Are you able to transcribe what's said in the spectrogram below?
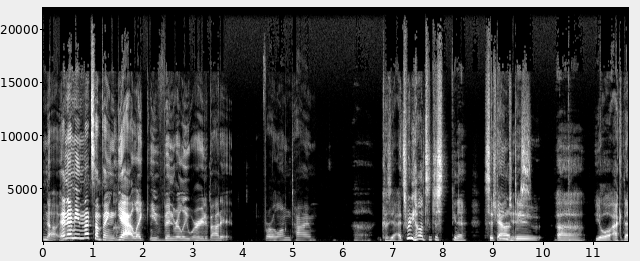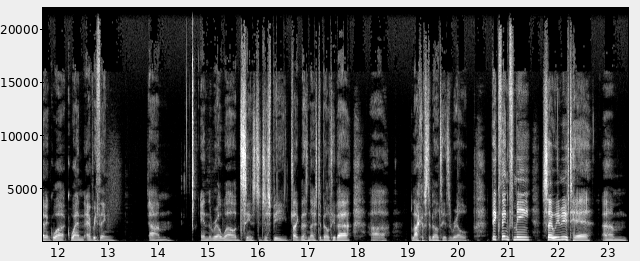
No, and I mean that's something. Yeah, like you've been really worried about it for a long time. because yeah, it's really hard to just you know sit down and do uh, your academic work when everything um, in the real world seems to just be like there's no stability there. Uh, lack of stability is a real big thing for me. So we moved here, um,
